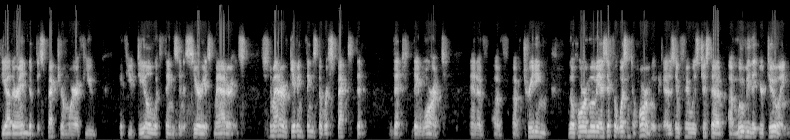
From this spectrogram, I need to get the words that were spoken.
the other end of the spectrum where if you if you deal with things in a serious matter, it's just a matter of giving things the respect that that they warrant, and of of of treating the horror movie as if it wasn't a horror movie, as if it was just a, a movie that you're doing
